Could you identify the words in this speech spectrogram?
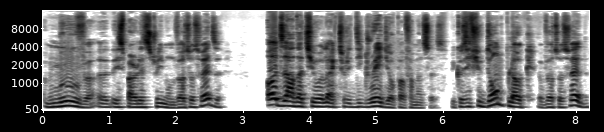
move uh, this parallel stream on virtual threads, odds are that you will actually degrade your performances because if you don't block a virtual thread,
